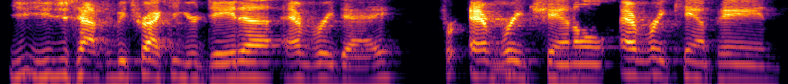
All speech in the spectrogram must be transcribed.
you, you just have to be tracking your data every day for every mm-hmm. channel, every campaign,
